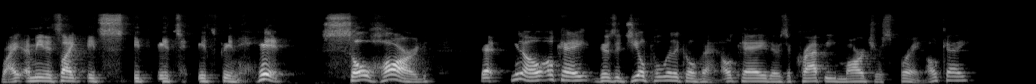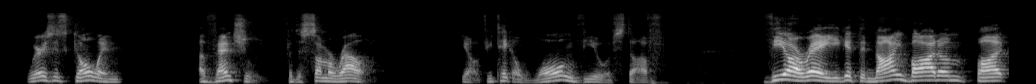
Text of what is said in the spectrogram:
Right? I mean, it's like it's it it's it's been hit so hard that, you know, okay, there's a geopolitical event. Okay, there's a crappy March or spring. Okay. Where's this going eventually for the summer rally? You know, if you take a long view of stuff, VRA, you get the nine bottom, but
